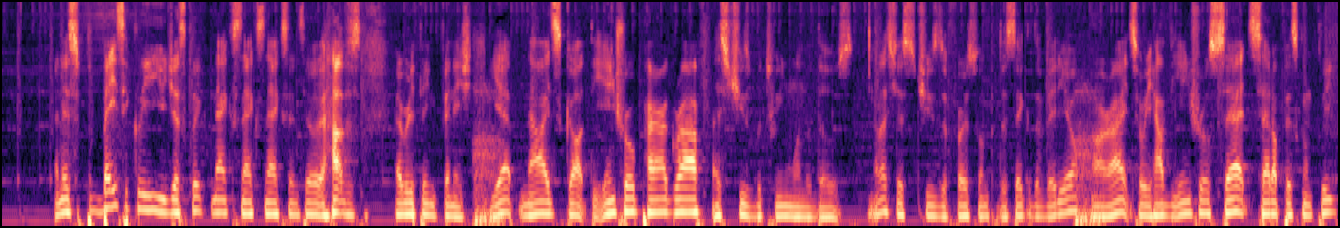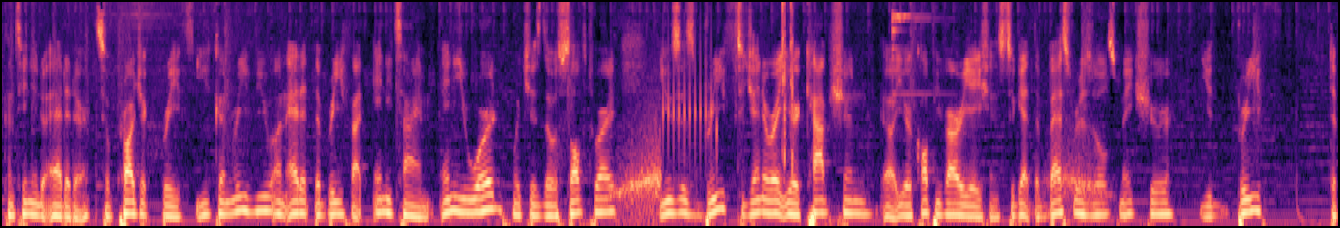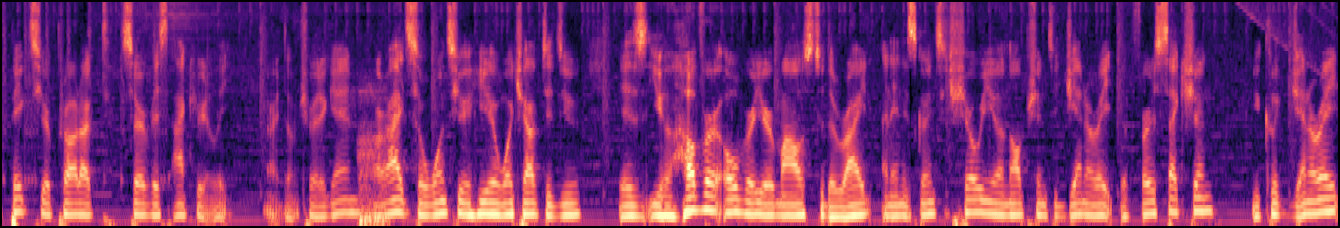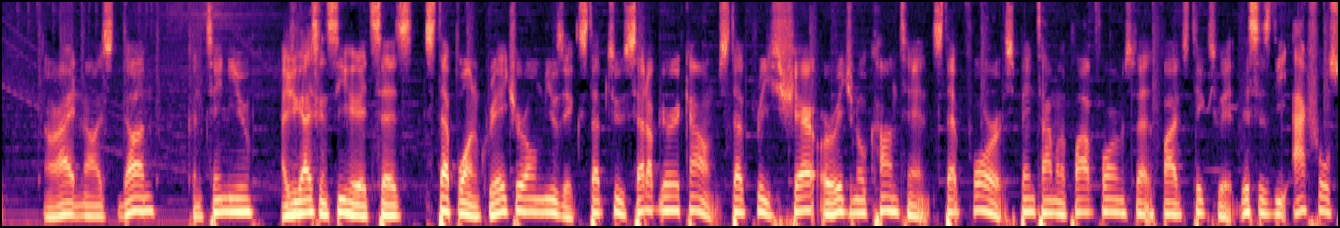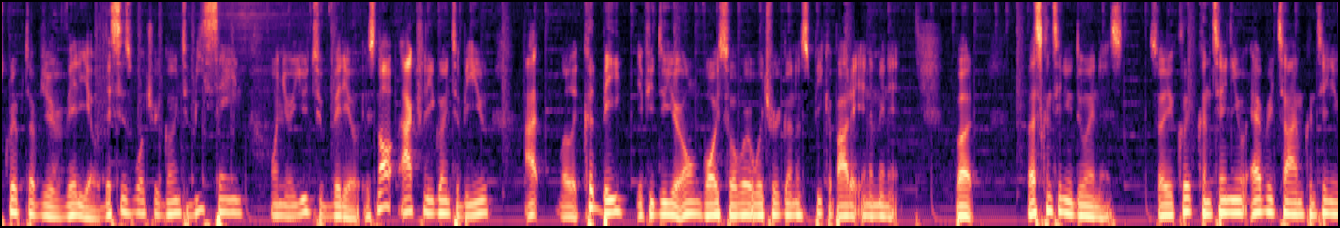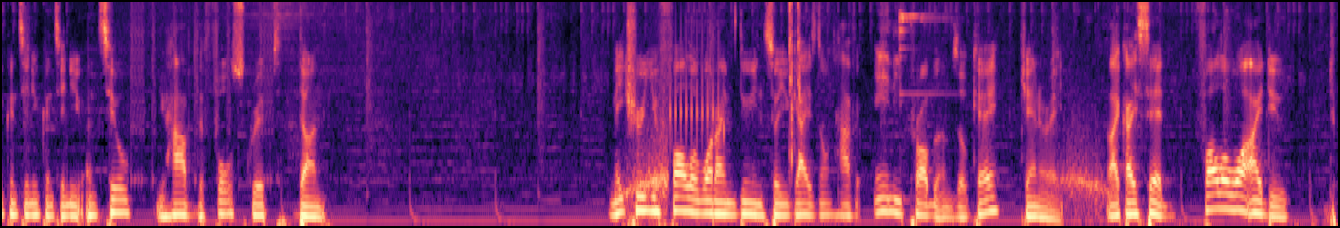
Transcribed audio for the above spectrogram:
and it's basically you just click next next next until it has everything finished. Yep now it's got the intro paragraph. Let's choose between one of those. Now let's just choose the first one for the sake of the video. All right so we have the intro set. Setup is complete. Continue to editor so project brief. You can review and edit the brief at any time. Anyword which is the software uses brief to generate your caption uh, your copy variations. To get the best results make sure you brief depicts your product service accurately all right don't show it again. All right so once you're here what you have to do is you hover over your mouse to the right and then it's going to show you an option to generate the first section. You click generate. All right now it's done. Continue as you guys can see here, it says step one, create your own music. Step two, set up your account. Step three, share original content. Step four, spend time on the platform. Step five, stick to it. This is the actual script of your video. This is what you're going to be saying on your YouTube video. It's not actually going to be you at, well, it could be if you do your own voiceover, which we're going to speak about it in a minute. But let's continue doing this. So you click continue every time, continue, continue, continue until you have the full script done make sure you follow what i'm doing so you guys don't have any problems okay? Generate. Like i said follow what i do.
